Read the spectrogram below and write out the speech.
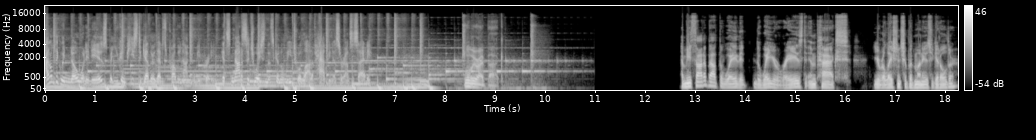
I don't think we know what it is, but you can piece together that it's probably not going to be pretty. It's not a situation that's going to lead to a lot of happiness around society. We'll be right back. Have you thought about the way that the way you're raised impacts your relationship with money as you get older?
